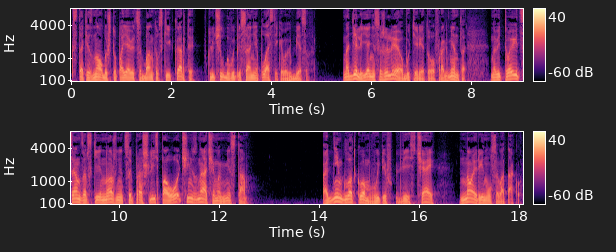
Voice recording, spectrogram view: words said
Кстати, знал бы, что появятся банковские карты, включил бы в описание пластиковых бесов. На деле я не сожалею об утере этого фрагмента, но ведь твои цензорские ножницы прошлись по очень значимым местам. Одним глотком выпив весь чай, Ной ринулся в атаку.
